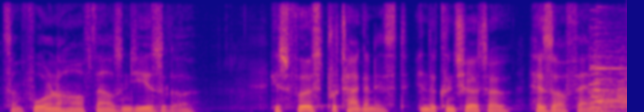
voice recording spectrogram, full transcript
some four and a half thousand years ago his first protagonist in the concerto Hezarfen.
